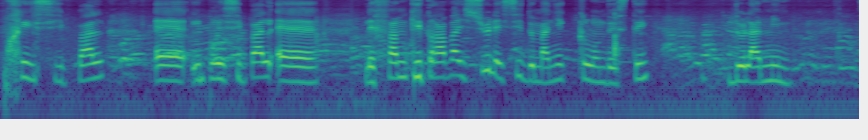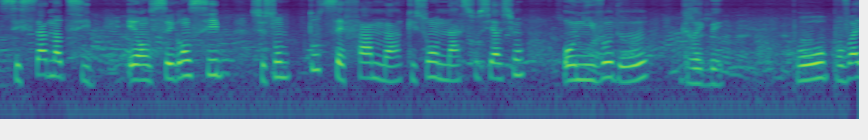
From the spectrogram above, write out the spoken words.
principale est, les femmes qui travaillent sur les sites de manière clandestine de la mine. C'est ça notre cible. Et en second cible, ce sont toutes ces femmes-là qui sont en association au niveau de Grébé pour pouvoir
